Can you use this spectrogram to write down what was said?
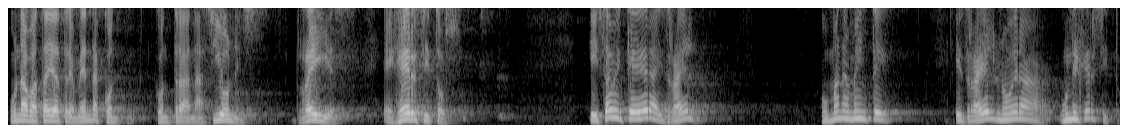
Una batalla tremenda contra naciones, reyes, ejércitos. ¿Y saben qué era Israel? Humanamente, Israel no era un ejército.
